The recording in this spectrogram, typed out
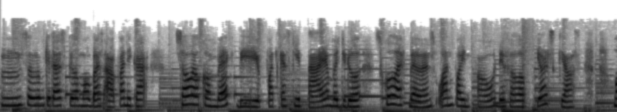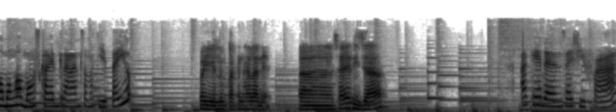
Hmm, sebelum kita spill mau bahas apa nih, Kak? So, welcome back di podcast kita yang berjudul School Life Balance 1.0 Develop Your Skills. Ngomong-ngomong, sekalian kenalan sama kita yuk. Oh iya, lupa kenalan ya. Uh, saya Riza. Oke, dan saya Shiva.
